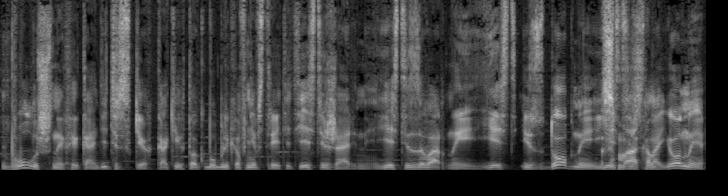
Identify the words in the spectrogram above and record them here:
булочных и кондитерских, каких только бубликов не встретить. Есть и жареные, есть и заварные, есть и сдобные, с есть маком. и слоеные,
